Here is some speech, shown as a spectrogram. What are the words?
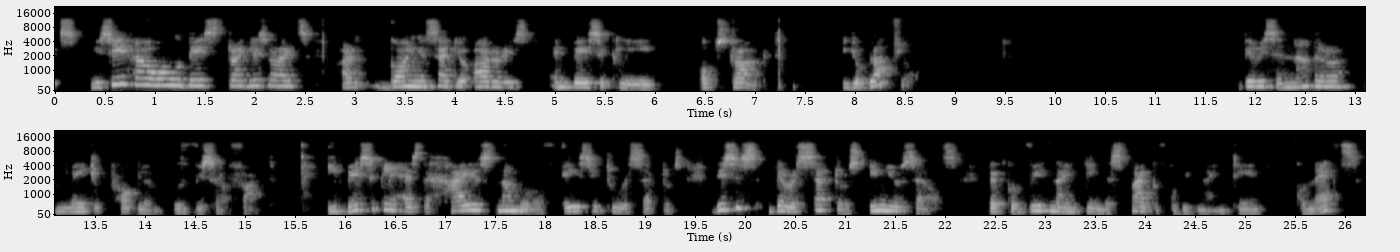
is. You see how all these triglycerides are going inside your arteries and basically obstruct your blood flow. There is another major problem with visceral fat. It basically has the highest number of ACE2 receptors. This is the receptors in your cells that COVID 19, the spike of COVID 19, connects,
